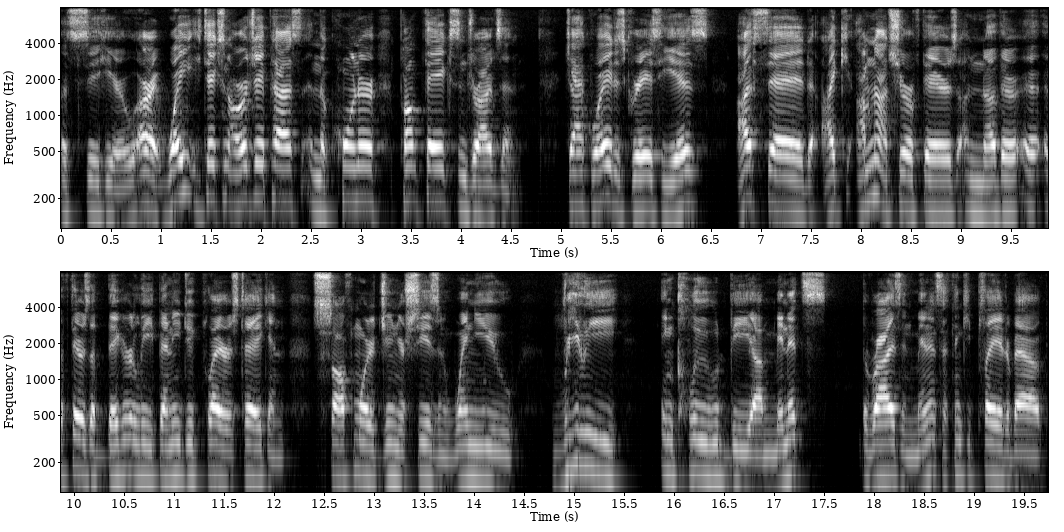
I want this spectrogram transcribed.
Let's see here. All right, White, he takes an RJ pass in the corner, pump fakes, and drives in. Jack White, as great as he is, I've said I, I'm not sure if there's another, uh, if there's a bigger leap any Duke player has taken sophomore to junior season when you really include the uh, minutes, the rise in minutes. I think he played about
